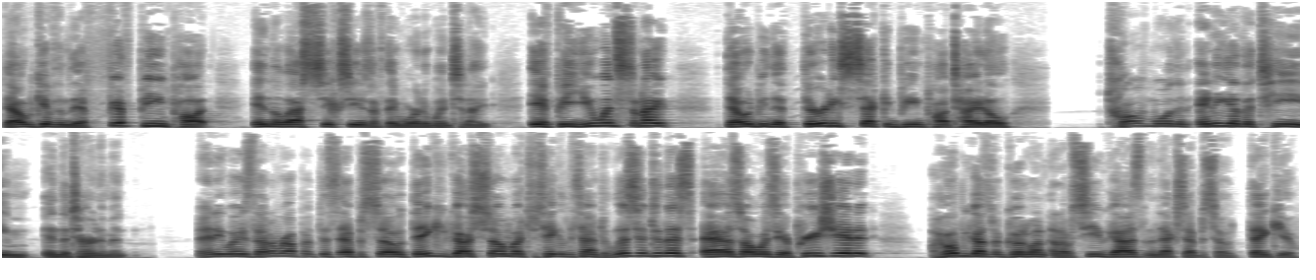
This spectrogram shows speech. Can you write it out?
That would give them their fifth Beanpot in the last six years if they were to win tonight. If BU wins tonight, that would be the 32nd Beanpot title, 12 more than any other team in the tournament. Anyways, that'll wrap up this episode. Thank you guys so much for taking the time to listen to this. As always, I appreciate it. I hope you guys have a good one, and I'll see you guys in the next episode. Thank you.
